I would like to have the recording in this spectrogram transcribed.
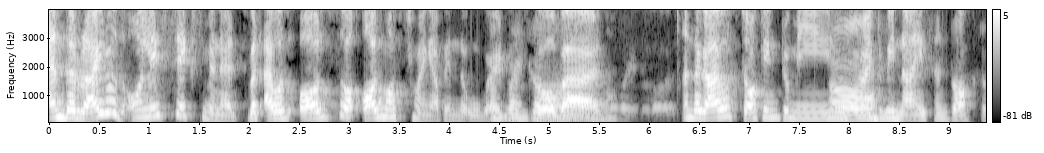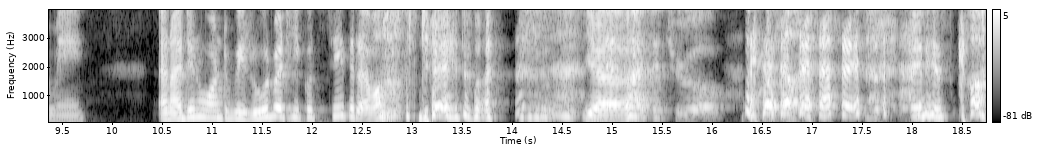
And the ride was only six minutes, but I was also almost throwing up in the Uber. Oh it was so bad. God. And the guy was talking to me he was trying Oh. to be nice and talk to me and i didn't want to be rude but he could see that i'm almost dead yeah to throw up. in his car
